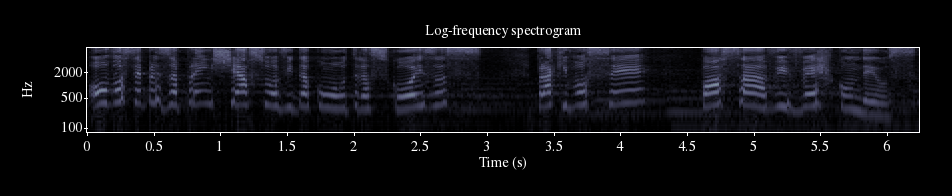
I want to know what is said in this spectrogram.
Ou você precisa preencher a sua vida com outras coisas para que você possa viver com Deus?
